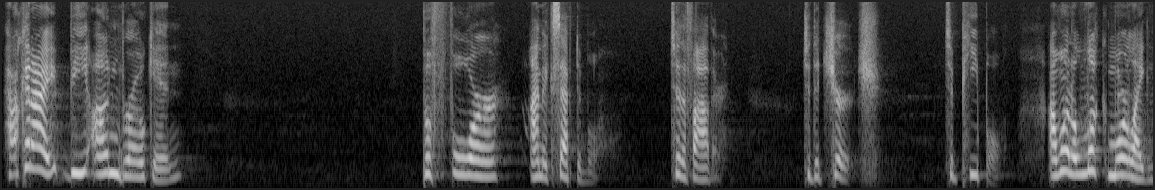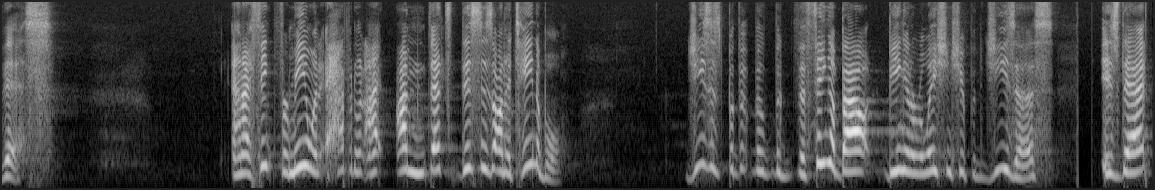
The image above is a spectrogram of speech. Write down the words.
How can I be unbroken before I'm acceptable to the Father, to the church, to people. I want to look more like this. And I think for me, when it happened, when I, I'm, that's, this is unattainable. Jesus, but the, the, the thing about being in a relationship with Jesus is that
